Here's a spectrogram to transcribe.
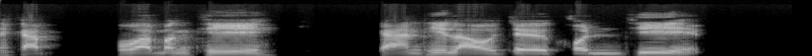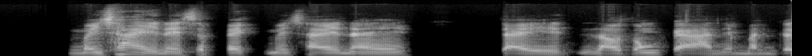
นะครับ เพราะว่าบางทีการที่เราเจอคนที่ไม่ใช่ในสเปค ไม่ใช่ใน ใจเราต้องการเนี่ยมันก็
